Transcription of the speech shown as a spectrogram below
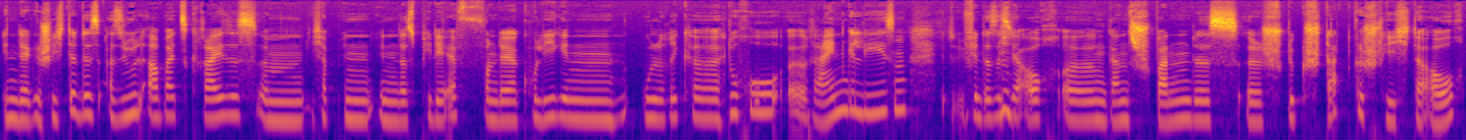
in der Geschichte des Asylarbeitskreises. Ähm, ich habe in, in das PDF von der Kollegin Ulrike Ducho äh, reingelesen. Ich finde, das ist ja auch äh, ein ganz spannendes äh, Stück Stadtgeschichte auch.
